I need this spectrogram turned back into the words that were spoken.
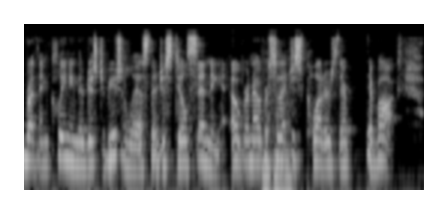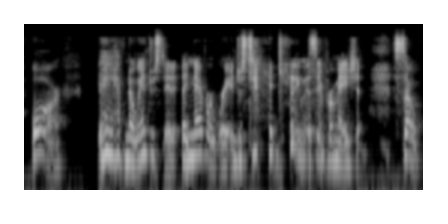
rather than cleaning their distribution list, they're just still sending it over and over. So that mm-hmm. just clutters their, their box. Or they have no interest in it. They never were interested in getting this information. So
